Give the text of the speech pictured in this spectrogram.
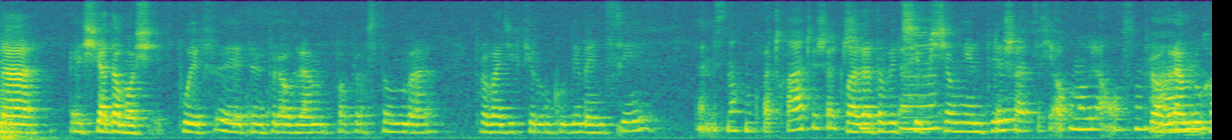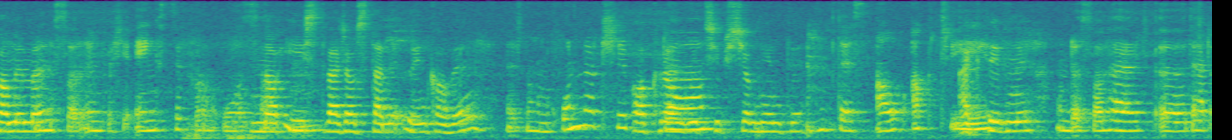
na świadomość wpływ e, ten program po prostu ma, prowadzi w kierunku dimensji. Dann ist noch ein quadratischer Chip da. Der schaltet sich auch immer wieder aus und Program an. ruchomy ma. Und es soll irgendwelche Ängste verursachen. No i stwarzał stany lękowe. Da ist noch ein runder Chip Okrągły da. chip ściągnięty. Der ist auch aktiv. Aktywny. Und das soll halt, äh, der hat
